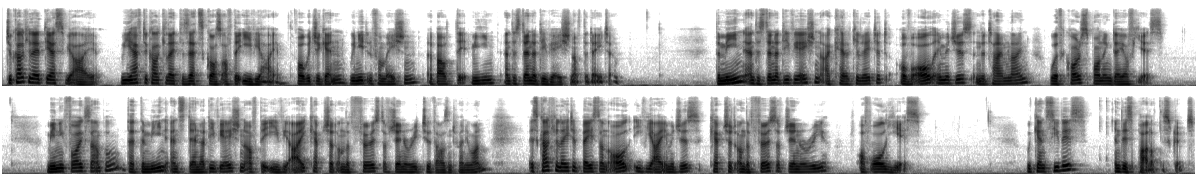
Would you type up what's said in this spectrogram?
To calculate the SVI, we have to calculate the z-scores of the EVI, for which again we need information about the mean and the standard deviation of the data. The mean and the standard deviation are calculated over all images in the timeline with corresponding day of years. Meaning, for example, that the mean and standard deviation of the EVI captured on the 1st of January 2021 is calculated based on all EVI images captured on the 1st of January of all years. We can see this in this part of the script.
